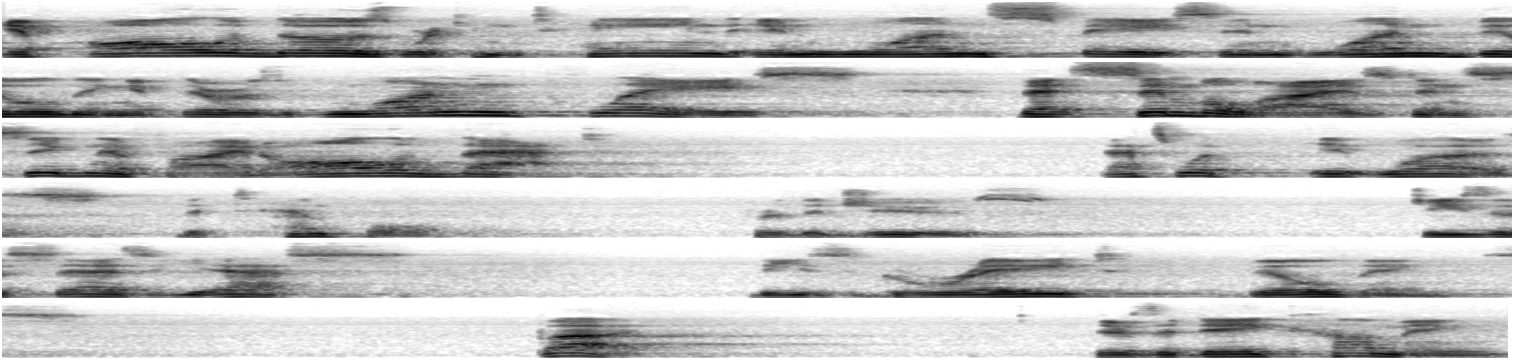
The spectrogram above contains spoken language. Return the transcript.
if all of those were contained in one space, in one building, if there was one place that symbolized and signified all of that, that's what it was the temple for the Jews. Jesus says, yes, these great buildings, but there's a day coming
